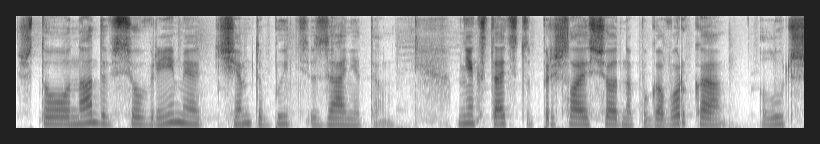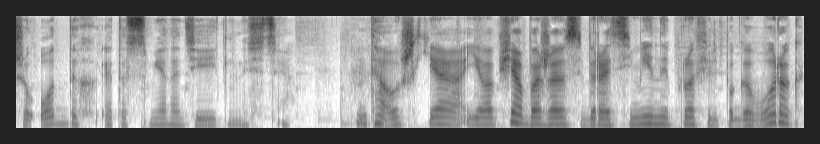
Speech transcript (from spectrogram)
что надо все время чем-то быть занятым. Мне, кстати, тут пришла еще одна поговорка: лучший отдых это смена деятельности. Да уж, я, я вообще обожаю собирать семейный профиль поговорок,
